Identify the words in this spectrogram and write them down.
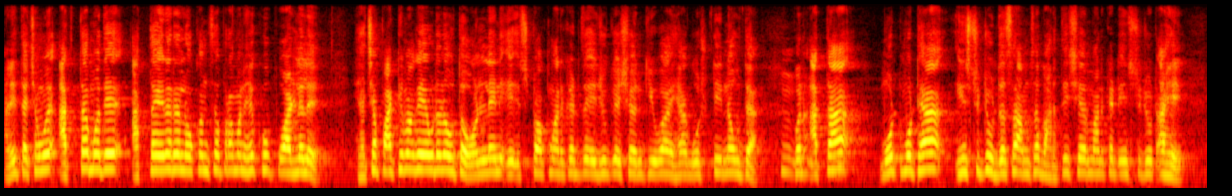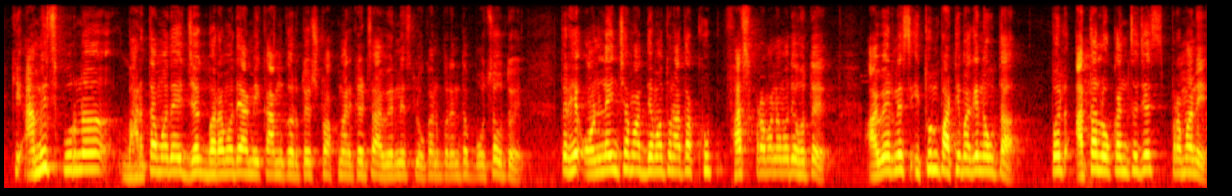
आणि त्याच्यामुळे आत्तामध्ये आत्ता येणाऱ्या लोकांचं प्रमाण हे खूप वाढलेलं आहे. ह्याच्या पाठीमागे एवढं नव्हतं. ऑनलाईन स्टॉक मार्केटचं एज्युकेशन किंवा ह्या गोष्टी नव्हत्या. पण आता मोठमोठ्या इन्स्टिट्यूट जसं आमचं भारतीय शेअर मार्केट इन्स्टिट्यूट आहे की आम्हीच पूर्ण भारतामध्ये जगभरामध्ये आम्ही काम करतोय स्टॉक मार्केटचा अवेअरनेस लोकांपर्यंत पोहोचवतोय तर हे ऑनलाईनच्या माध्यमातून आता खूप फास्ट प्रमाणामध्ये होतंय. अवेअरनेस इथून पाठीमागे नव्हता पण आता लोकांचं जे प्रमाण आहे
